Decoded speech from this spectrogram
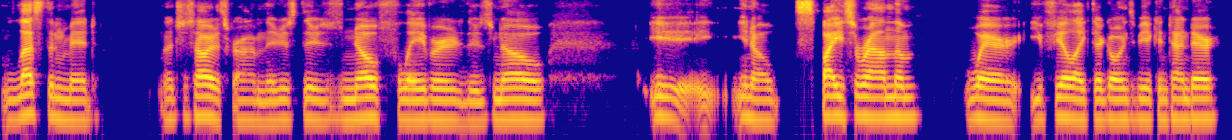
less than mid. That's just how I describe them. There's there's no flavor. There's no you know spice around them where you feel like they're going to be a contender.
